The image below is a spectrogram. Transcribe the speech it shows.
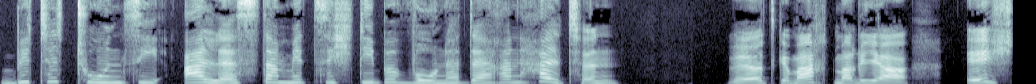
Bitte tun Sie alles, damit sich die Bewohner daran halten. Wird gemacht, Maria. Ich,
